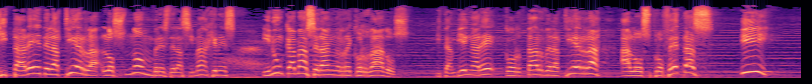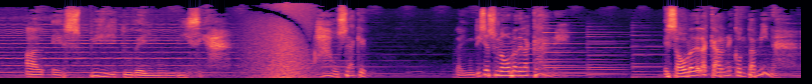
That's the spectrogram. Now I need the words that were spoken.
quitaré de la tierra los nombres de las imágenes y nunca más serán recordados. Y también haré cortar de la tierra a los profetas y al espíritu de inmundicia. Ah, o sea que la inmundicia es una obra de la carne. Esa obra de la carne contamina.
